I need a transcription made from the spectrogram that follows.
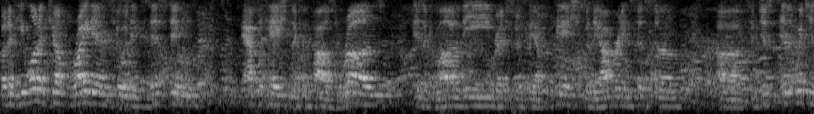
But if you want to jump right into an existing application that compiles and runs, is a commodity, registers the application with the operating system, uh, to just, which is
